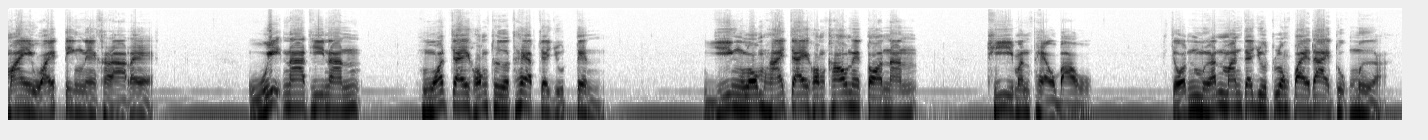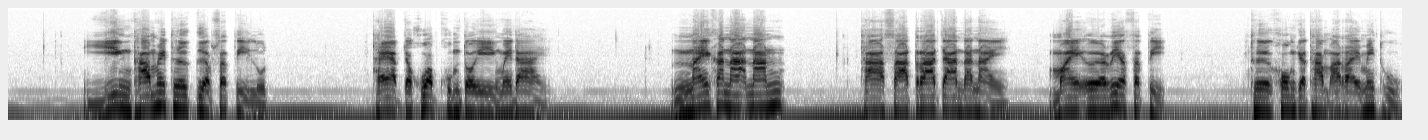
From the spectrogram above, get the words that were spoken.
ไม่ไหวติงในคราแรก วินาทีนั้น หัวใจของเธอแทบจะหยุดเต้น ยิ่งลมหายใจของเขาในตอนนั้น ที่มันแผ่วเบา จนเหมือนมันจะหยุดลงไปได้ทุกเมื่อ ยิ่งทำให้เธอเกือบสติหลุด แทบจะควบคุมตัวเองไม่ได้ ในขณะนั้น ถ้าศาสตราจารย์ดนัยไม่เอ่ยเรียกสติ เธอคงจะทำอะไรไม่ถูก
